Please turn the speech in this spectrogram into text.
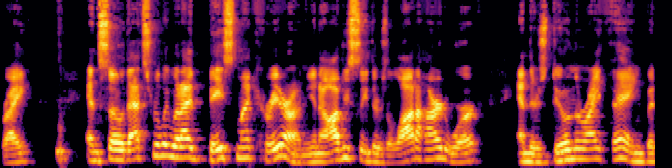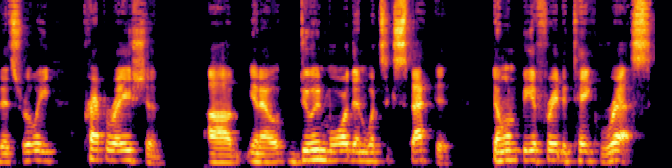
right? And so that's really what I based my career on. You know, obviously there's a lot of hard work and there's doing the right thing, but it's really preparation, uh, you know, doing more than what's expected. Don't be afraid to take risk.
